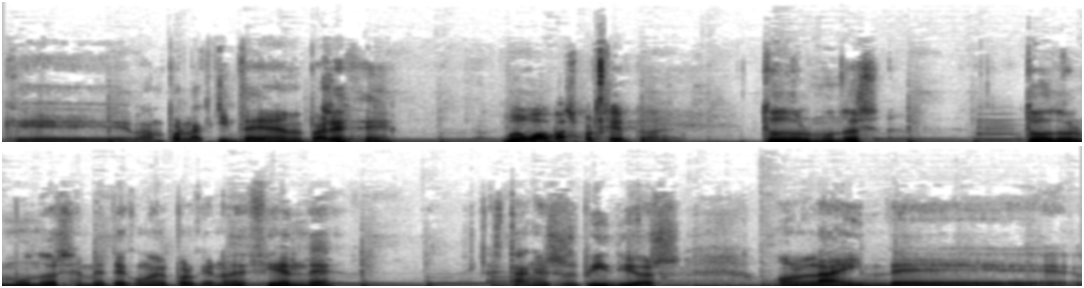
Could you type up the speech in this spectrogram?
que van por la quinta ya me parece. Muy guapas, por cierto. ¿eh? Todo el mundo es- todo el mundo se mete con él porque no defiende. Están esos vídeos online de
